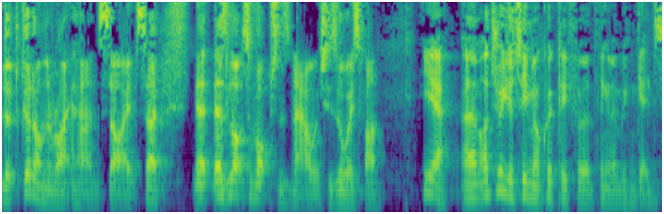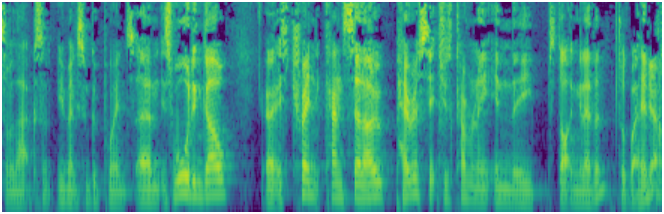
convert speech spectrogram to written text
looked good on the right hand side. So yeah, there's lots of options now, which is always fun. Yeah, um, I'll just read your team out quickly for thinking that we can get into some of that because you make some good points. Um, it's Ward in goal. Uh, it's Trent Cancelo. Perisic is currently in the starting eleven. Talk about him. Yeah.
